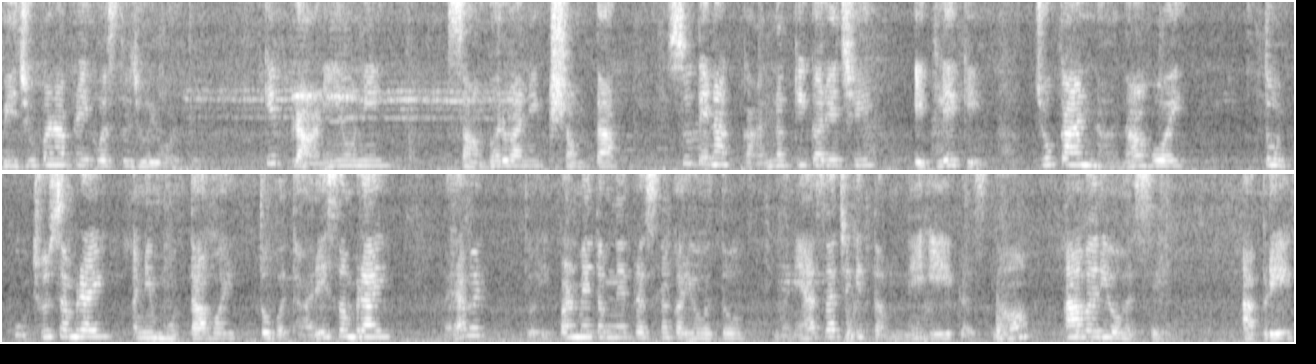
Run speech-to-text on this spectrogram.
બીજું પણ આપણે એક વસ્તુ જોયું હતું કે પ્રાણીઓની સાંભળવાની ક્ષમતા શું તેના કાન નક્કી કરે છે? એટલે કે જો કાન નાના હોય તો ઓછું સંભળાય અને મોટા હોય તો વધારે સંભળાય. બરાબર? તો એ પણ મેં તમને પ્રશ્ન કર્યો હતો. મને આશા છે કે તમને એ પ્રશ્ન આવર્યો હશે. આપણે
